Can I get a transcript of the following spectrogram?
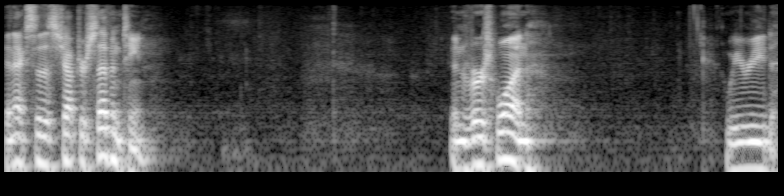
in Exodus chapter 17. In verse 1, we read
